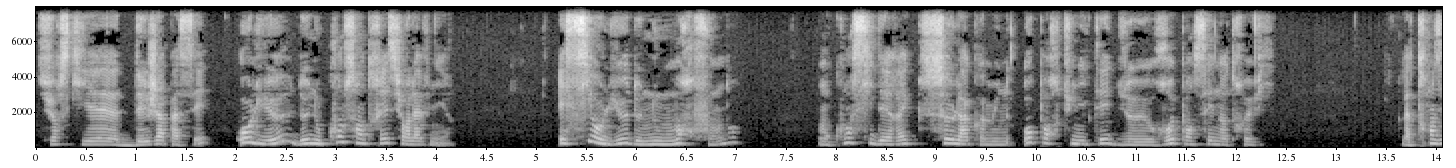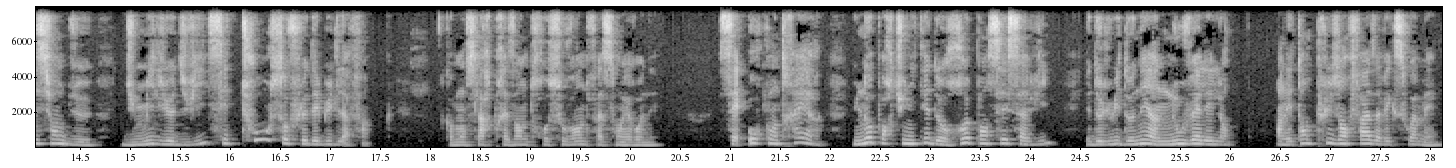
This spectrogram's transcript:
sur ce qui est déjà passé au lieu de nous concentrer sur l'avenir. Et si au lieu de nous morfondre, on considérait cela comme une opportunité de repenser notre vie? La transition du, du milieu de vie, c'est tout sauf le début de la fin, comme on se la représente trop souvent de façon erronée. C'est au contraire une opportunité de repenser sa vie et de lui donner un nouvel élan, en étant plus en phase avec soi-même,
